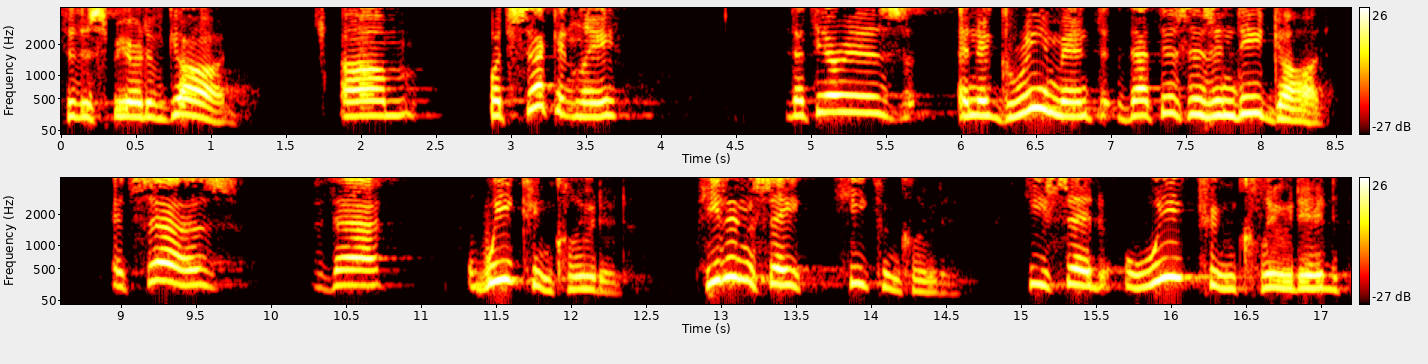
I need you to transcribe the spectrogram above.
to the Spirit of God. Um, but secondly, that there is an agreement that this is indeed God. It says that we concluded. He didn't say he concluded. He said we concluded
